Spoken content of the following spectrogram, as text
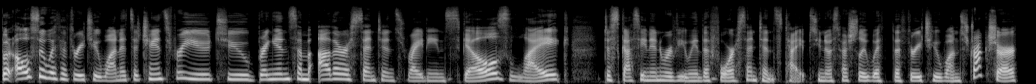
But also with a 321, it's a chance for you to bring in some other sentence writing skills like discussing and reviewing the four sentence types, you know, especially with the 321 structure.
